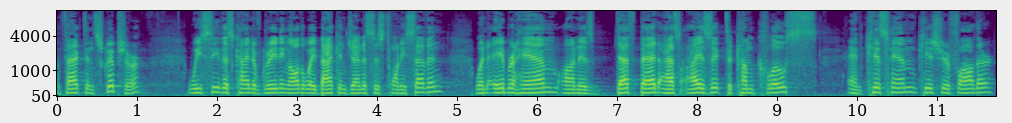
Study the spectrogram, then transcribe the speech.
In fact, in Scripture, we see this kind of greeting all the way back in Genesis 27 when Abraham, on his deathbed, asked Isaac to come close and kiss him, kiss your father.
